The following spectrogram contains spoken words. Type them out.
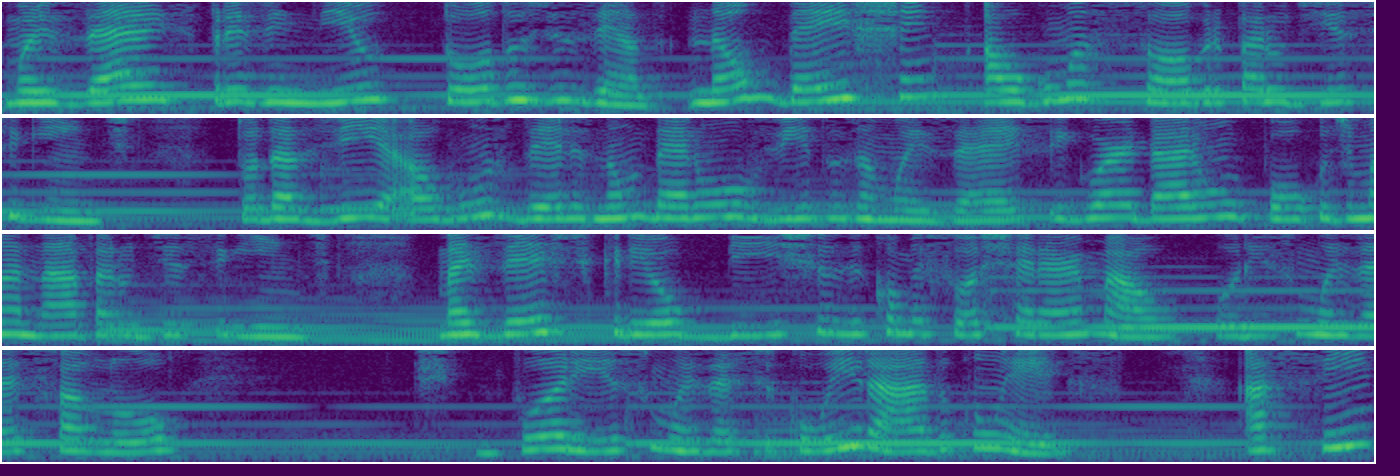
Moisés preveniu todos, dizendo: Não deixem alguma sobra para o dia seguinte. Todavia, alguns deles não deram ouvidos a Moisés e guardaram um pouco de maná para o dia seguinte. Mas este criou bichos e começou a cheirar mal. Por isso Moisés falou, por isso Moisés ficou irado com eles. Assim,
